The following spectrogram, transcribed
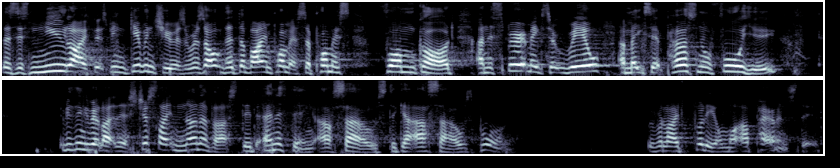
There's this new life that's been given to you as a result of the divine promise, a promise from God, and the Spirit makes it real and makes it personal for you. If you think of it like this, just like none of us did anything ourselves to get ourselves born, we relied fully on what our parents did.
